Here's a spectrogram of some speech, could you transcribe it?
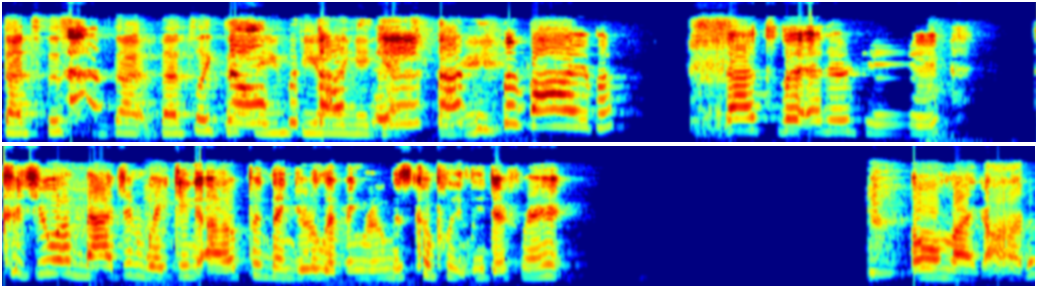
that's this that that's like the no, same feeling it gets for me. That's the vibe. That's the energy. Could you imagine waking up and then your living room is completely different? Oh my god.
